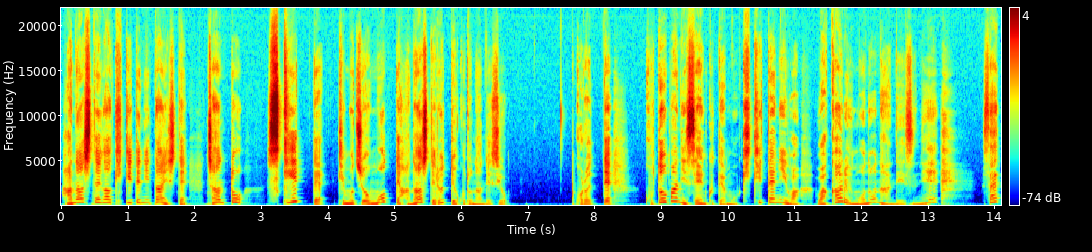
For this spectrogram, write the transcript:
話し手が聞き手に対して、ちゃんと好きって気持ちを持って話してるっていうことなんですよ。これって言葉にせんくても聞き手にはわかるものなんですね。さっ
